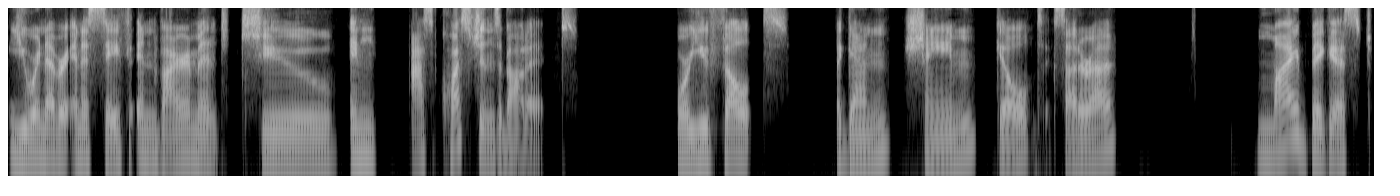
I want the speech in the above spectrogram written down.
you were never in a safe environment to in, ask questions about it or you felt again shame, guilt, etc. My biggest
